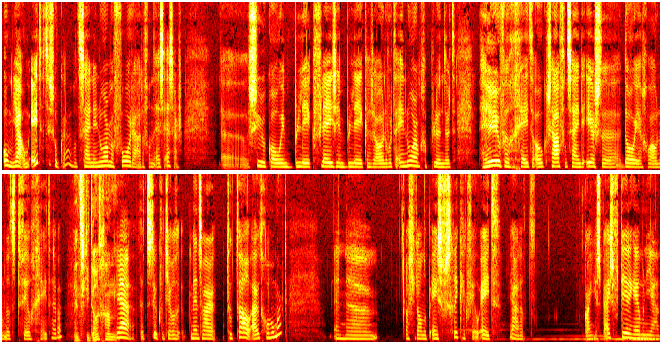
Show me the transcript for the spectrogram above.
Om, ja, om eten te zoeken. Want het zijn enorme voorraden van de SS'ers. Uh, zuurkool in blik, vlees in blik en zo. En er wordt enorm geplunderd. Heel veel gegeten ook. S'avonds zijn de eerste dooien gewoon omdat ze te veel gegeten hebben. Mensen die doodgaan? Ja, dat stuk. Want je was, mensen waren totaal uitgehongerd. En uh, als je dan opeens verschrikkelijk veel eet, ja, dat kan je spijsvertering helemaal niet aan.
